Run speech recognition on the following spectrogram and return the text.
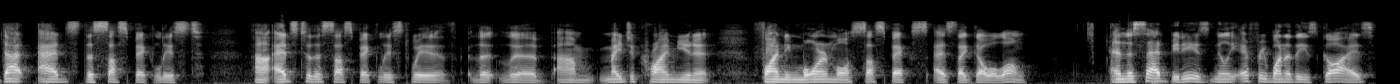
that adds the suspect list. Uh, adds to the suspect list with the the um, major crime unit finding more and more suspects as they go along. And the sad bit is, nearly every one of these guys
